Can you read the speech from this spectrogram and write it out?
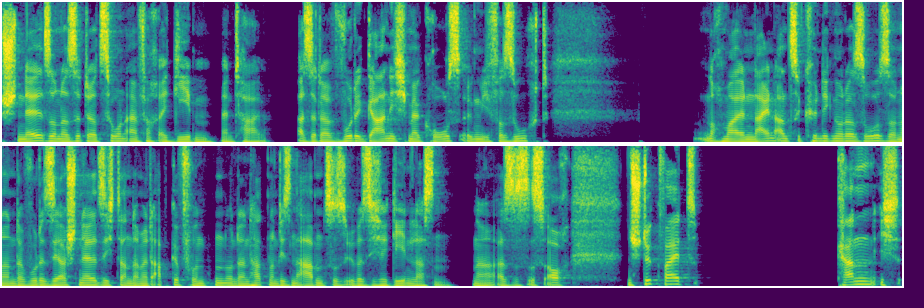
schnell so eine Situation einfach ergeben, mental. Also da wurde gar nicht mehr groß irgendwie versucht, nochmal ein Nein anzukündigen oder so, sondern da wurde sehr schnell sich dann damit abgefunden und dann hat man diesen Abend so über sich ergehen lassen. Ne? Also es ist auch ein Stück weit kann ich,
